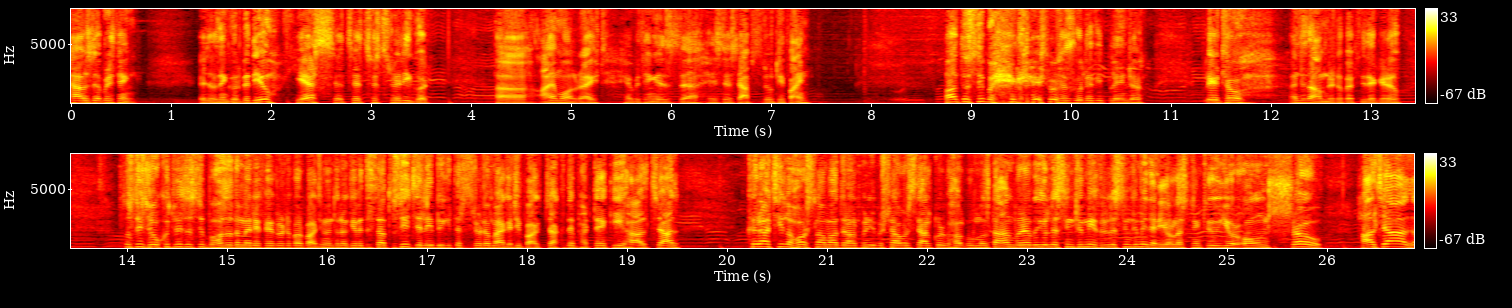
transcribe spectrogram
how's everything? Is everything good with you? Yes, it's it's it's really good. Uh, I'm all right. Everything is uh, is just absolutely fine. Ah, ਤੁਸੀਂ ਬੜੇ ਗ੍ਰੇਟਫੁਲ ਰਸਗੁੱਲੇ ਦੀ ਪਲੇਨ ਪਲੇਟੋ ਪਲੇਟੋ ਅੰਜ ਆਮਲੇਟ ਪੈਪਸੀ ਦੇ ਕਿਹੜੋ ਤੁਸੀਂ ਜੋ ਕੁਝ ਵੀ ਤੁਸੀਂ ਬਹੁਤ ਜ਼ਿਆਦਾ ਮੇਰੇ ਫੇਵਰਿਟ ਪਰ ਭਾਜੀ ਮੈਂ ਤੁਹਾਨੂੰ ਕਿਵੇਂ ਦੱਸਾਂ ਤੁਸੀਂ ਜਲੇਬੀ ਕੀ ਤਰ੍ਹਾਂ ਸਟੇਟੋ ਮੈਂ ਜੀ ਪਾਕ ਚੱਕ ਦੇ ਫੱਟੇ ਕੀ ਹਾਲ ਚਾਲ Karachi, Lahore, Islamabad, Rawalpindi, Peshawar, Sialkot, Bhavalpur, Multan, wherever you're listening to me, if you're listening to me, then you're listening to your own show. Hal chal.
